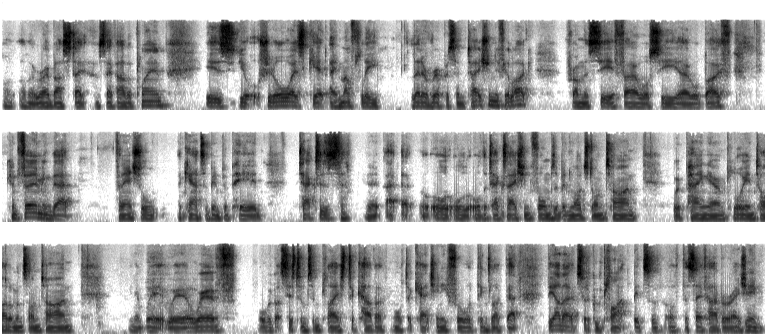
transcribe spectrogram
of, of a robust state safe harbor plan, is you should always get a monthly letter of representation, if you like, from the CFO or CEO or both, confirming that financial accounts have been prepared, taxes, you know, all, all, all, the taxation forms have been lodged on time, we're paying our employee entitlements on time, you know, we're, we're aware of or we've got systems in place to cover or to catch any fraud, things like that. The other sort of compliant bits of, of the safe harbour regime.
